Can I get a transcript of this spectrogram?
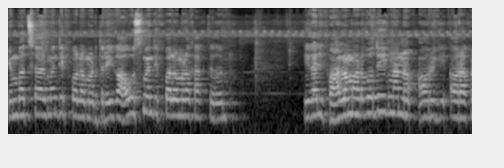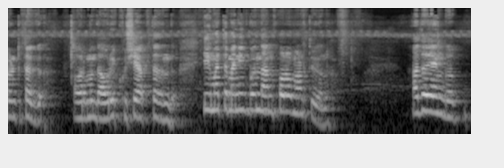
ಎಂಬತ್ತು ಸಾವಿರ ಮಂದಿ ಫಾಲೋ ಮಾಡ್ತಾರೆ. ಈಗ ಹೌಸ್ ಮಂದಿ ಫಾಲೋ ಮಾಡೋಕ್ಕಾಗ್ತದ ಈಗ ಅಲ್ಲಿ ಫಾಲೋ ಮಾಡ್ಬೋದು ಈಗ ನಾನು ಅವ್ರಿಗೆ, ಅವ್ರ ಅಕೌಂಟ್ ತೆಗ್. ಅವ್ರ ಮುಂದೆ ಅವ್ರಿಗೆ ಖುಷಿ ಆಗ್ತದಂದು ಈಗ ಮತ್ತೆ ಮನೆಗೆ ಬಂದು ಅನ್ಫಾಲೋ ಮಾಡ್ತೀವಲ್ಲ? ಅದು ಹೆಂಗೆ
